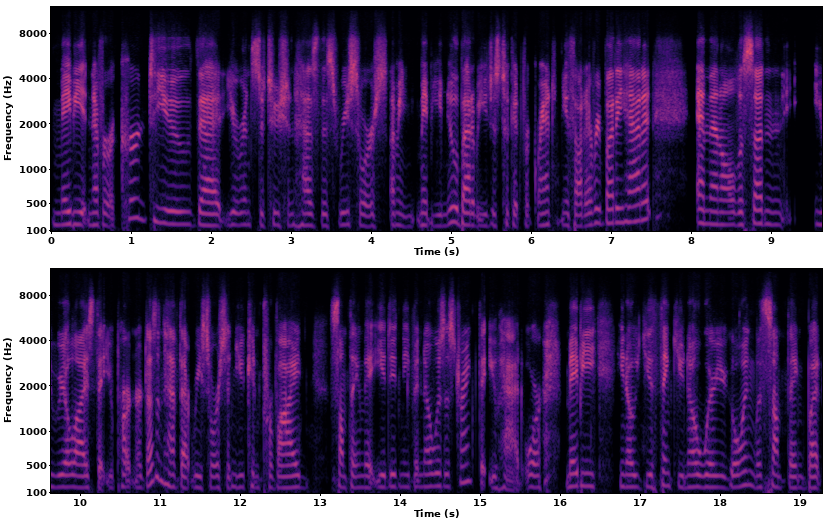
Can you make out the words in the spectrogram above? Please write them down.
maybe it never occurred to you that your institution has this resource. I mean, maybe you knew about it, but you just took it for granted and you thought everybody had it. And then all of a sudden you realize that your partner doesn't have that resource and you can provide something that you didn't even know was a strength that you had or maybe you know you think you know where you're going with something but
